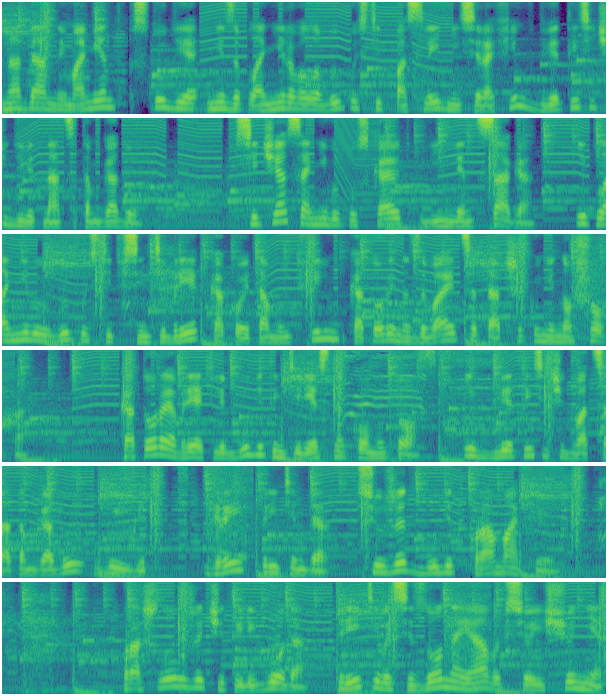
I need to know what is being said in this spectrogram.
На данный момент студия не запланировала выпустить последний Серафим в 2019 году. Сейчас они выпускают Винленд Сага. И планирую выпустить в сентябре какой-то мультфильм, который называется Тадшику Нино Шоха. Которая вряд ли будет интересна кому-то. И в 2020 году выйдет Great Pretender. Сюжет будет про мафию. Прошло уже 4 года, третьего сезона и Авы все еще нет.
